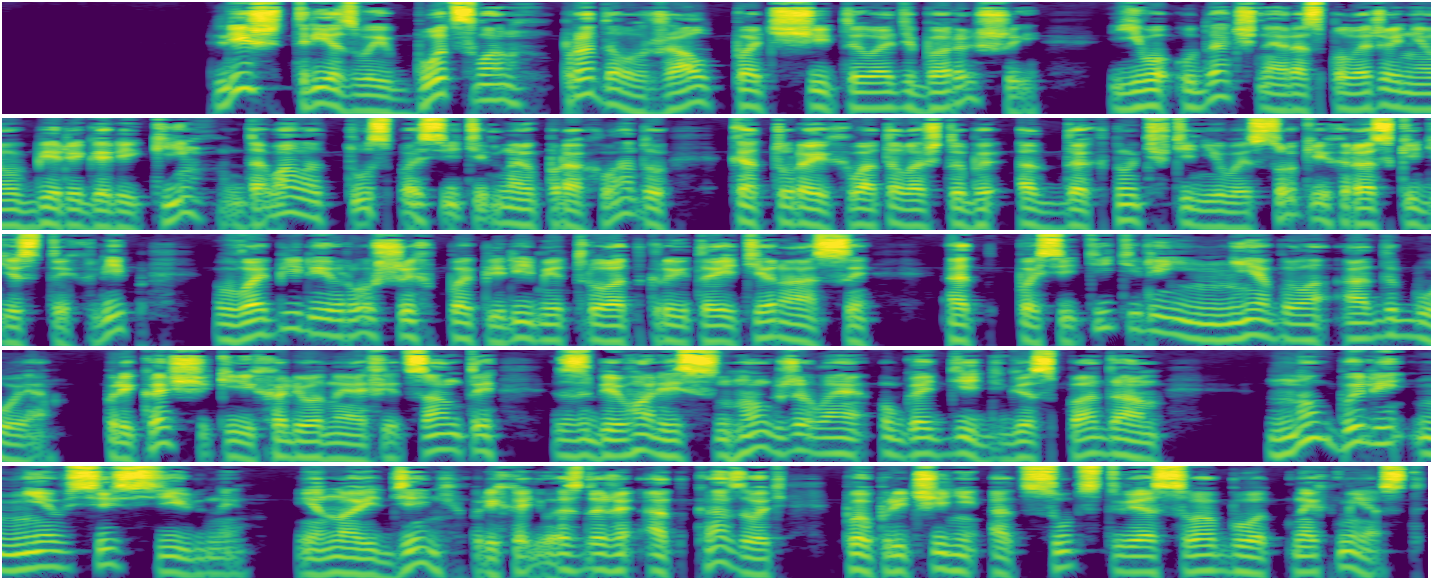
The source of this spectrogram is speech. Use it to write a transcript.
Лишь трезвый боцман продолжал подсчитывать барыши. Его удачное расположение у берега реки давало ту спасительную прохладу, которой хватало, чтобы отдохнуть в тени высоких раскидистых лип в обилии росших по периметру открытой террасы. От посетителей не было отбоя. Приказчики и холеные официанты сбивались с ног, желая угодить господам, но были не всесильны. Иной день приходилось даже отказывать по причине отсутствия свободных мест.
